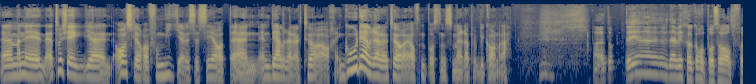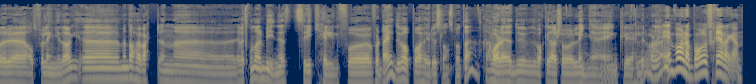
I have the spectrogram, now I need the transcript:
Eh, men jeg, jeg, tror ikke jeg avslører for mye hvis jeg sier at det er en, en del redaktører, en god del redaktører i Aftenposten som er republikanere. Nei, topp. Vi, eh, det, vi skal ikke holde på så altfor alt for lenge i dag. Eh, men det har vært en eh, Jeg vet ikke om det var en begivenhetsrik helg for, for, deg. Du var på Høyres landsmøte. Var det, du, du, var ikke der så lenge egentlig heller? var det det? Jeg var der bare fredagen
